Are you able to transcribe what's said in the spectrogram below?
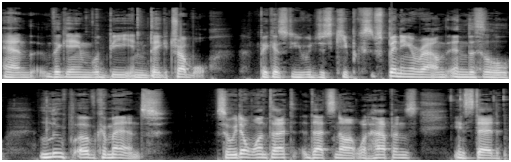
and the game would be in big trouble because you would just keep spinning around in this little loop of commands. So we don't want that. That's not what happens. Instead,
